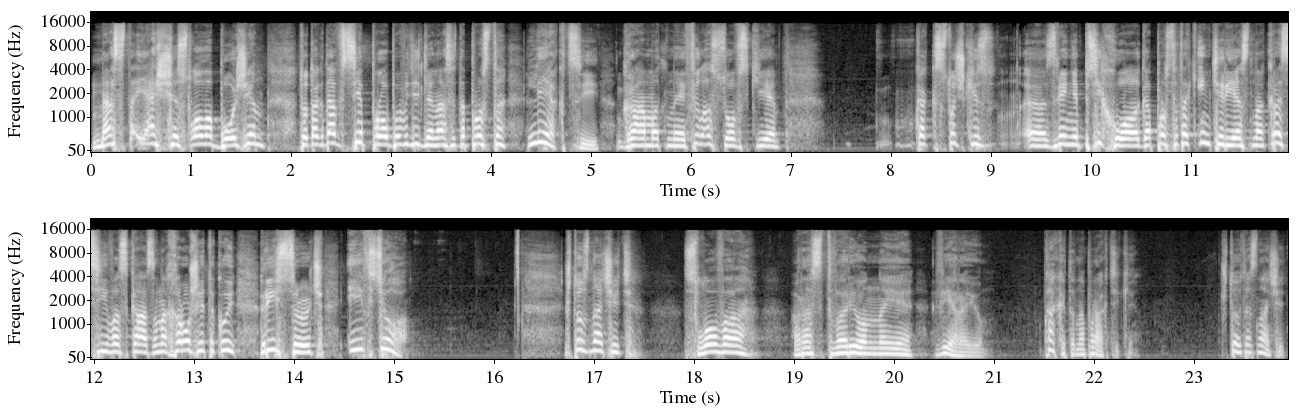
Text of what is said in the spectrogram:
настоящее Слово Божье, то тогда все проповеди для нас это просто лекции, грамотные, философские, как с точки э, зрения психолога, просто так интересно, красиво сказано, хороший такой research, и все. Что значит слово растворенное верою? Как это на практике? Что это значит?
